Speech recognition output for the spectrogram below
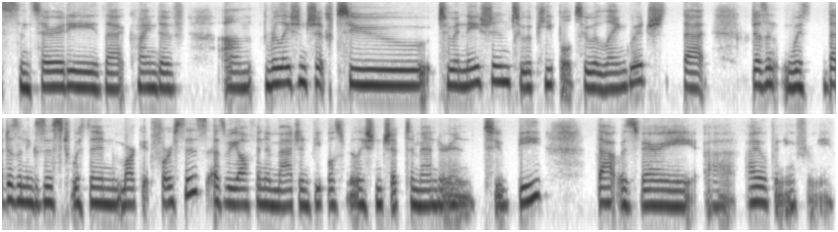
sincerity, that kind of um, relationship to to a nation, to a people, to a language that doesn't with that doesn't exist within market forces, as we often imagine people's relationship to Mandarin to be. That was very uh, eye opening for me.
